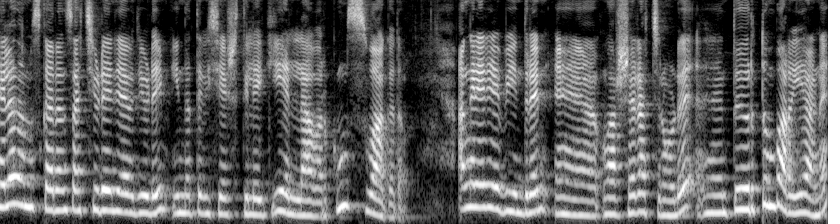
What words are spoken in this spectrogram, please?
ഹലോ നമസ്കാരം. സച്ചിയുടെയും രവതിയുടെയും ഇന്നത്തെ വിശേഷത്തിലേക്ക് എല്ലാവർക്കും സ്വാഗതം. അങ്ങനെ രവീന്ദ്രൻ വർഷയുടെ അച്ഛനോട് തീർത്തും പറയാണ്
